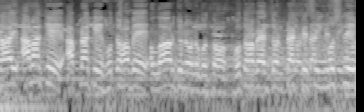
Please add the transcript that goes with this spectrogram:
তাই আমাকে আপনাকে হতে হবে আল্লাহর জন্য অনুগত হতে হবে একজন প্র্যাকটিসিং মুসলিম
